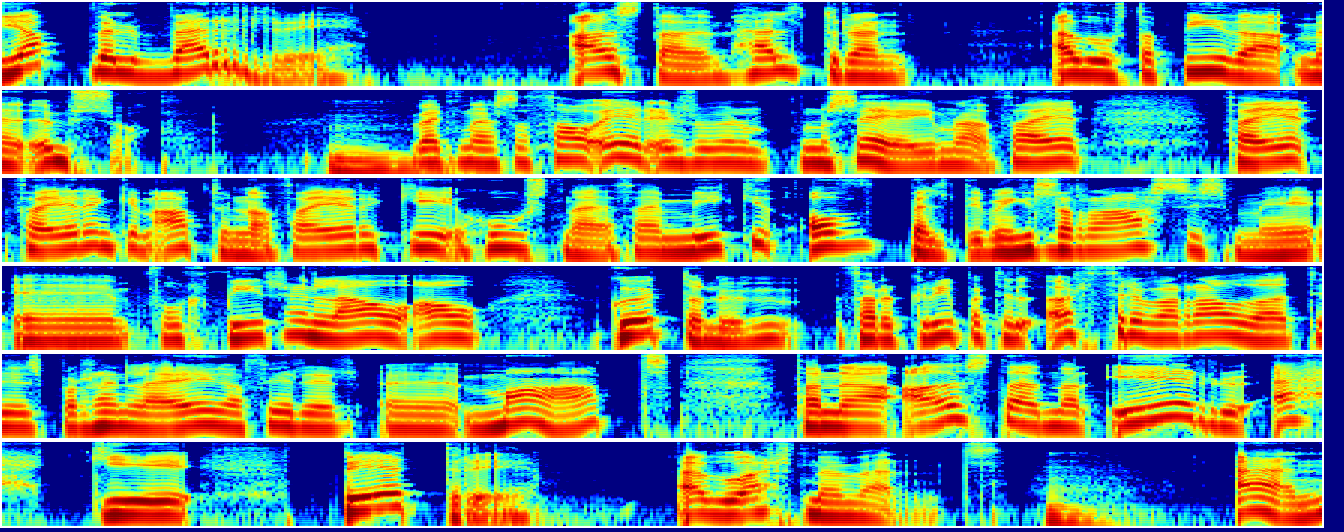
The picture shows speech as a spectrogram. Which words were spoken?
jafnvel verri aðstæðum heldur en ef þú ert að býða með umsókn mm. vegna þess að þá er eins og við erum búin að segja mena, það er það er, það er engin atvinna, það er ekki húsnæði, það er mikið ofbeldi, mikið rasismi, e, fólk býr hreinlega á, á gödunum, þarf að grýpa til örþrif að ráða til þess bara hreinlega eiga fyrir e, mat, þannig að aðstæðunar eru ekki betri ef þú ert með vernd Mm. en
